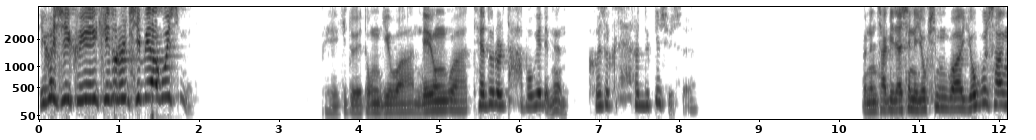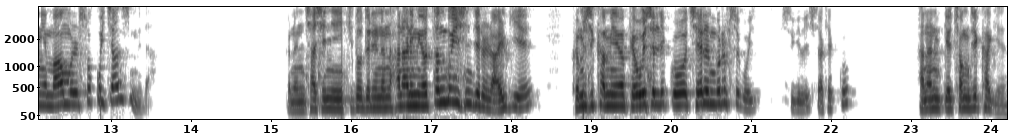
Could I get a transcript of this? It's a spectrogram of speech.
이것이 그의 기도를 지배하고 있습니다. 그의 기도의 동기와 내용과 태도를 다 보게 되면 그것을 그대로 느낄 수 있어요. 그는 자기 자신의 욕심과 요구사항의 마음을 쏟고 있지 않습니다. 그는 자신이 기도드리는 하나님이 어떤 분이신지를 알기에 금식하며 배옷을 입고 죄를 무릅쓰고 쓰기를 시작했고 하나님께 정직하게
